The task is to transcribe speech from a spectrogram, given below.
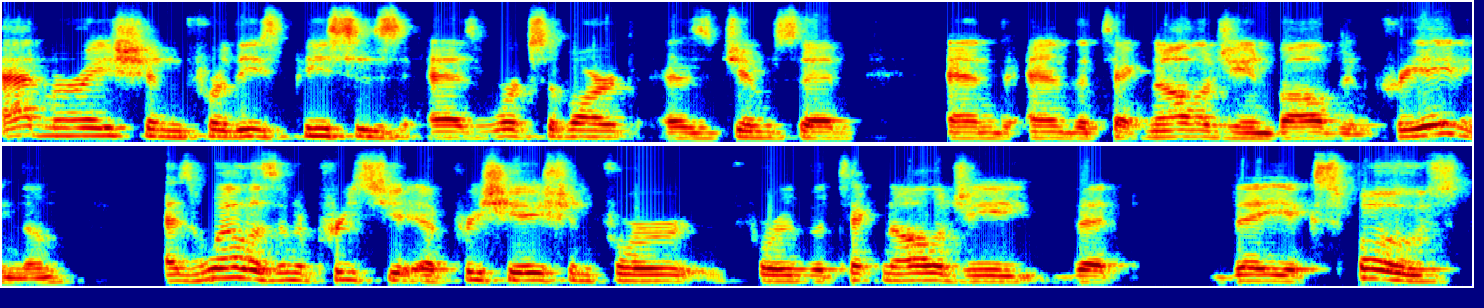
admiration for these pieces as works of art, as Jim said, and, and the technology involved in creating them, as well as an appreci appreciation for, for the technology that they expose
